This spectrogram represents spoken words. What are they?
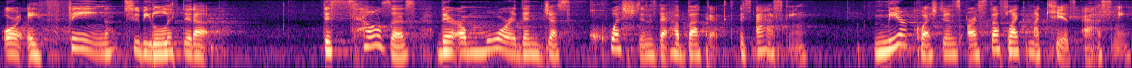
or a thing to be lifted up. This tells us there are more than just questions that Habakkuk is asking. Mere questions are stuff like my kids ask me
